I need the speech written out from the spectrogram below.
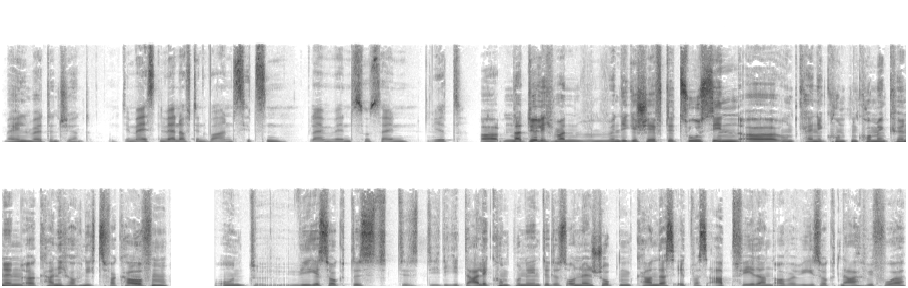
meilenweit entfernt. Die meisten werden auf den Waren sitzen bleiben, wenn es so sein wird. Äh, natürlich, man, wenn die Geschäfte zu sind äh, und keine Kunden kommen können, äh, kann ich auch nichts verkaufen. Und wie gesagt, das, das, die digitale Komponente, das Online-Shoppen kann das etwas abfedern, aber wie gesagt, nach wie vor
